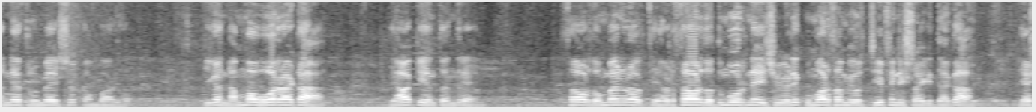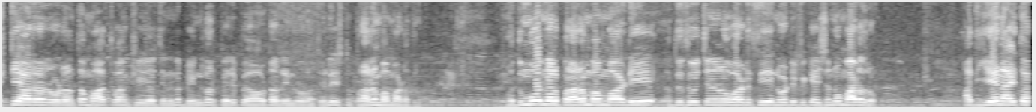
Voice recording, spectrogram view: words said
ನನ್ನ ಹೆಸರು ಉಮೇಶ್ ಕಂಬಾಳು. ಈಗ ನಮ್ಮ ಹೋರಾಟ ಯಾಕೆ ಅಂತಂದರೆ, ಸಾವಿರದ ಒಂಬೈನೂರ, ಎರಡು ಸಾವಿರದ ಹದಿಮೂರನೇ ಇಶುವೇಳಿ ಕುಮಾರಸ್ವಾಮಿ ಅವರು ಚೀಫ್ ಮಿನಿಸ್ಟರ್ ಆಗಿದ್ದಾಗ S T R R road ಅಂತ ಮಹತ್ವಾಕಾಂಕ್ಷಿ ಯೋಜನೆಯನ್ನು ಬೆಂಗಳೂರು ಪೆರಿಪೆ ಔಟರ್ ರಿಂಗ್ ರೋಡ್ ಅಂತೇಳಿ ಇಷ್ಟು ಪ್ರಾರಂಭ ಮಾಡಿದ್ರು. ಹದಿಮೂರನಲ್ಲಿ ಪ್ರಾರಂಭ ಮಾಡಿ ಅಧಿಸೂಚನೆಯನ್ನು ಹೊರಡಿಸಿ ನೋಟಿಫಿಕೇಷನು ಮಾಡಿದ್ರು. ಅದು ಏನಾಯಿತೋ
